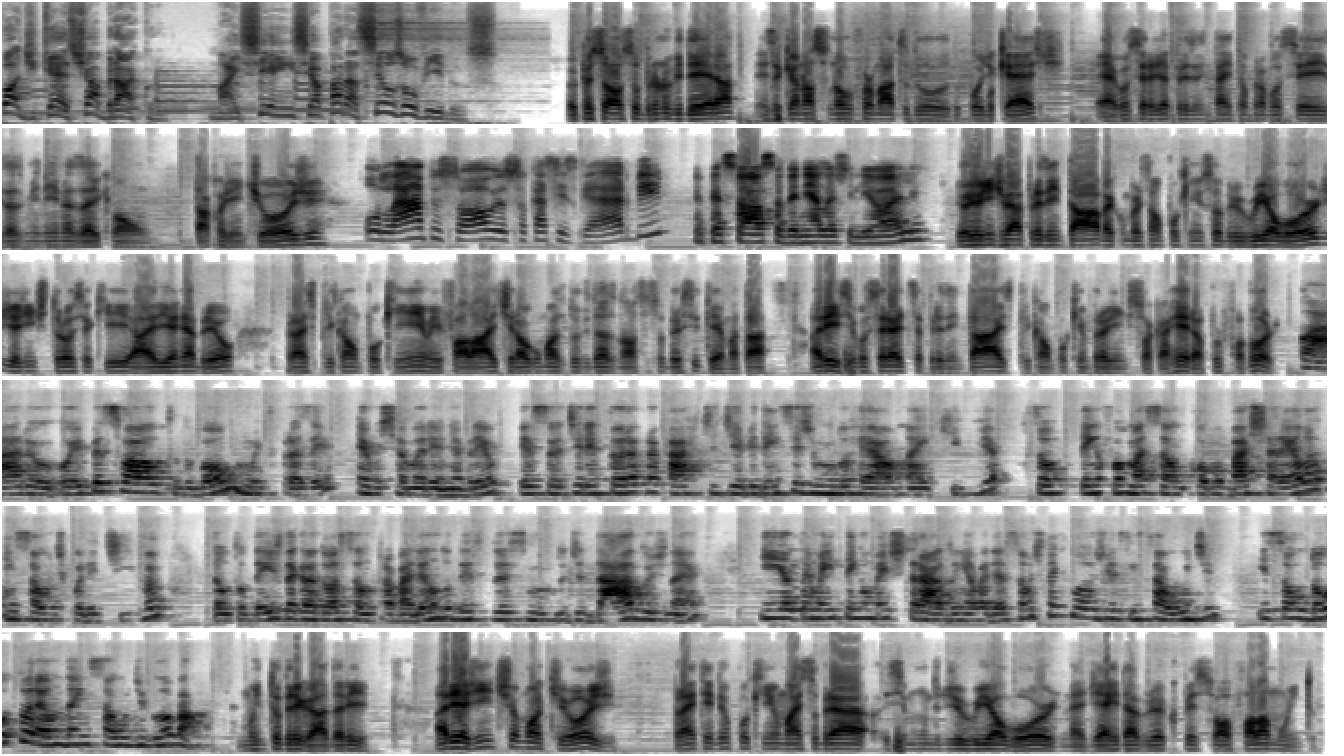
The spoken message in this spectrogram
Podcast Abracro. Mais ciência para seus ouvidos. Oi, pessoal, eu sou Bruno Videira. Esse aqui é o nosso novo formato do, do podcast. É, gostaria de apresentar então para vocês as meninas aí que vão estar com a gente hoje. Olá, pessoal, eu sou Cassis Garbi. Oi, pessoal, sou Daniela Gilioli. E hoje a gente vai apresentar, vai conversar um pouquinho sobre Real World e a gente trouxe aqui a Ariane Abreu para explicar um pouquinho e falar e tirar algumas dúvidas nossas sobre esse tema, tá? Ari, você gostaria de se apresentar, explicar um pouquinho para a gente sua carreira, por favor? Claro. Oi, pessoal, tudo bom? Muito prazer. Eu me chamo Ariane Abreu, eu sou diretora para a parte de evidências de mundo real na Equivia. Sou, tenho formação como bacharela em saúde coletiva, então estou desde a graduação trabalhando dentro desse mundo de dados, né? E eu também tenho mestrado em avaliação de tecnologias em saúde e sou doutoranda em saúde global. Muito obrigado, Ari. Ari, a gente chamou aqui hoje para entender um pouquinho mais sobre a, esse mundo de real world, né, de RWE que o pessoal fala muito.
